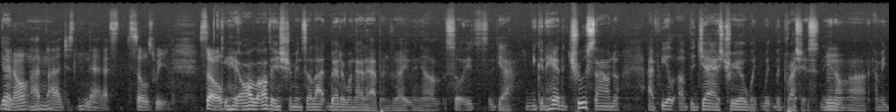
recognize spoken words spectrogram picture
Yeah, You know, mhm. I, I just nah, that's so sweet. So You can hear all the other instruments a lot better when that happens, right? You know, so it's yeah, you can hear the true sound. Of, I feel of the jazz trio with with, with brushes. You Mm. know, uh, I mean,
